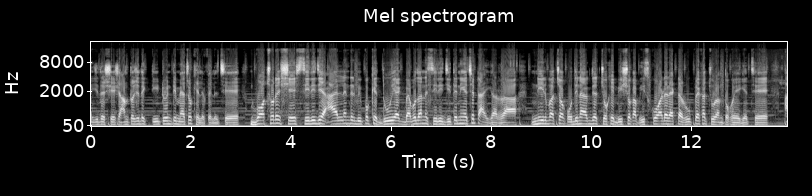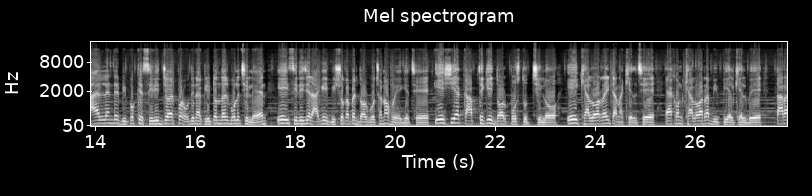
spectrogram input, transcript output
নিজেদের শেষ আন্তর্জাতিক টি টোয়েন্টি ম্যাচও খেলে ফেলেছে। বছরের শেষ সিরিজে আয়ারল্যান্ডের বিপক্ষে দুই এক ব্যবধানে সিরিজ জিতে নিয়েছে টাইগাররা। নির্বাচক অধিনায়কদের চোখে বিশ্বকাপ স্কোয়াডের একটা রূপরেখা চূড়ান্ত হয়ে গেছে। আয়ারল্যান্ডের বিপক্ষে সিরিজ জয়ের পর অধিনায়ক লিটন দাস বলেছিলেন, এই সিরিজের আগেই বিশ্বকাপের দল গোছানো হয়ে গেছে। এশিয়া কাপ থেকেই দল প্রস্তুত ছিল। এই খেলোয়াড়রাই টানা খেলছে। এখন খেলোয়াড়রা বিপিএল খেলবে। তারা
